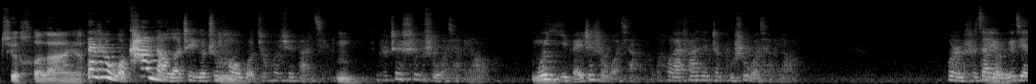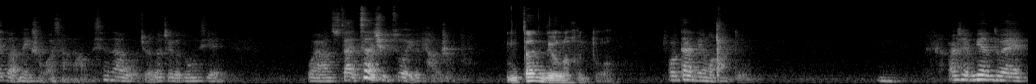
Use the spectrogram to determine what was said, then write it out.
去荷兰呀，但是我看到了这个之后，我就会去反省，嗯就是这是不是我想要的？嗯我以为这是我想要的，后来发现这不是我想要的，或者是在有一个阶段那是我想要的，现在我觉得这个东西我要再再去做一个调整。你淡定了很多。我淡定了很多。嗯，而且面对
